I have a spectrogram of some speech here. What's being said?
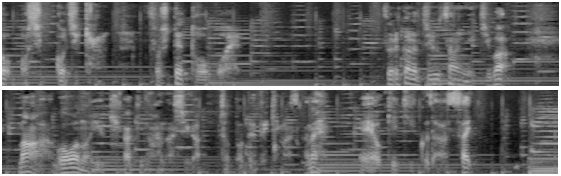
とおしっこ事件、そして遠吠え。それから13日はまあ、午後の雪かきの話がちょっと出てきますかね。えー、お聞きください。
